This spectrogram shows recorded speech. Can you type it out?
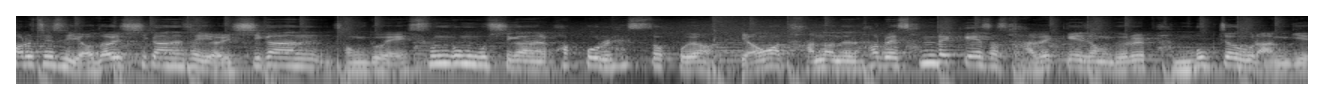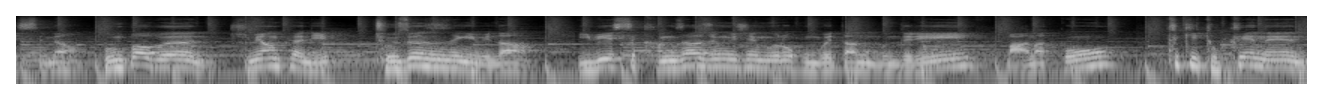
하루 최소 8시간에서 10시간 정도의 순공부 시간을 확보를 했었고요. 영어 단어는 하루에 300개에서 400개 정도를 반복적으로 암기했으며 문법은 김영편입, 조수현 선생님이나 EBS 강사 중심으로 공부했다는 분들이 많았고 특히 독해는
